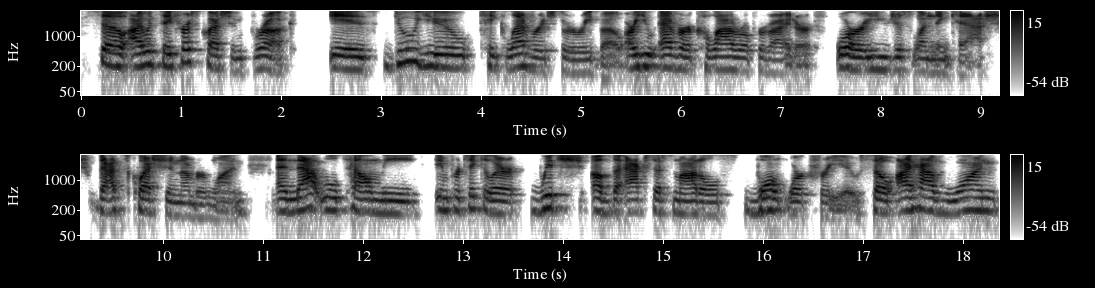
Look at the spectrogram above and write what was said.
So I would say, first question, Brooke, is do you take leverage through repo? Are you ever a collateral provider or are you just lending cash? That's question number one. And that will tell me in particular which of the access models won't work for you. So I have one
